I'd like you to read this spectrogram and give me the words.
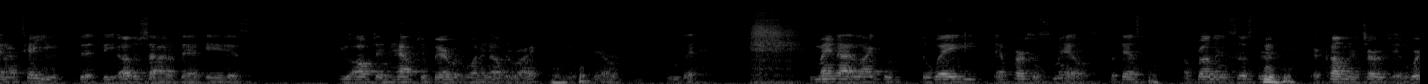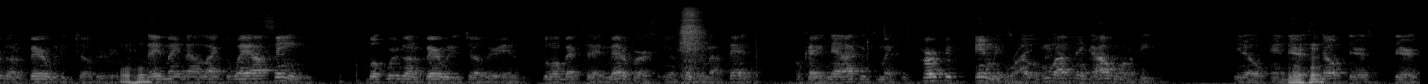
and I tell you the the other side of that is you often have to bear with one another, right? Mm-hmm. You know, may not like the, the way that person smells, but that's a brother and sister. Mm-hmm. They're coming to church, and we're going to bear with each other. And mm-hmm. They may not like the way I sing, but we're going to bear with each other. And going back to that metaverse, you know, thinking about that. Okay, now I get to make this perfect image right. of who I think I want to be. You know, and there's mm-hmm. no there's there's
